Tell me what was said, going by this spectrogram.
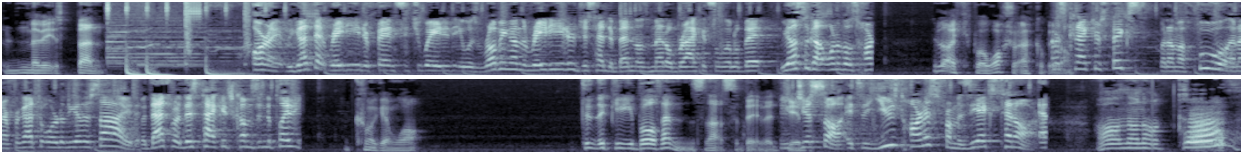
Maybe it's bent. All right, we got that radiator fan situated. It was rubbing on the radiator, just had to bend those metal brackets a little bit. We also got one of those hard you look like you put a washer a couple of connectors fixed, but I'm a fool and I forgot to order the other side. But that's where this package comes into play. Come again, what? Didn't they give you both ends? That's a bit of a jib. You just saw. It's a used harness from a ZX-10R. Oh, no, no, God.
